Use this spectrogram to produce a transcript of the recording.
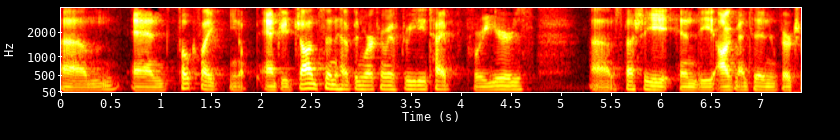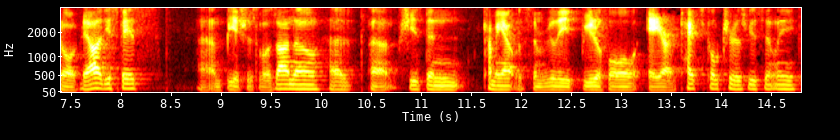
Um, and folks like you know Andrew Johnson have been working with 3D type for years, uh, especially in the augmented and virtual reality space. Um, Beatriz Lozano, have, uh, she's been coming out with some really beautiful AR type sculptures recently.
